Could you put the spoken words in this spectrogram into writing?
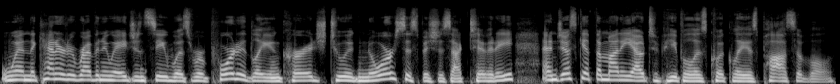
when the Canada Revenue Agency was reportedly encouraged to ignore suspicious activity and just get the money out to people as quickly as possible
